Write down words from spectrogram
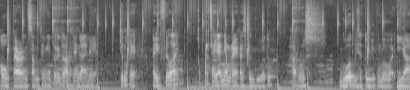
owe parents something itu itu harusnya nggak ada ya. Cuma kayak I feel like kepercayaan yang mereka kasih ke gue tuh harus gue bisa tunjukin bahwa iya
